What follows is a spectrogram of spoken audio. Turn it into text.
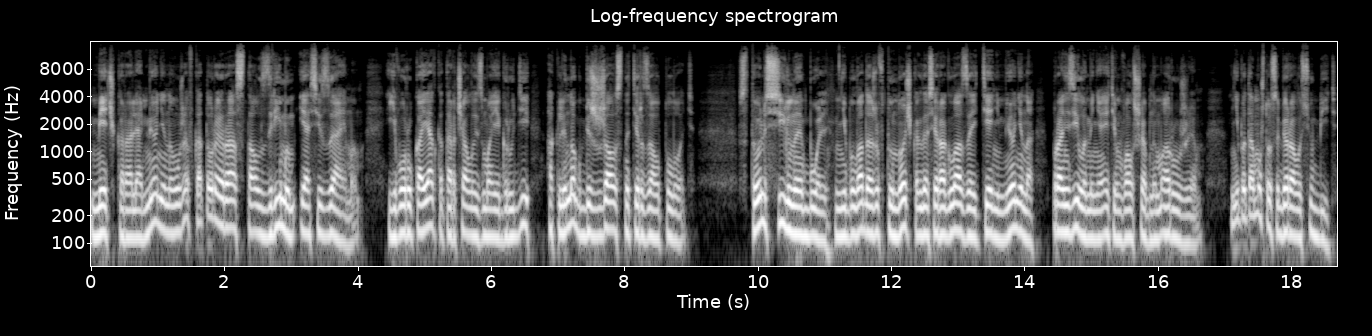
Меч короля Мёнина уже в который раз стал зримым и осязаемым — его рукоятка торчала из моей груди, а клинок безжалостно терзал плоть. Столь сильная боль не была даже в ту ночь, когда сероглазая тень Мёнина пронзила меня этим волшебным оружием. Не потому, что собиралась убить,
